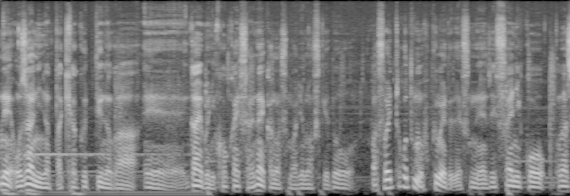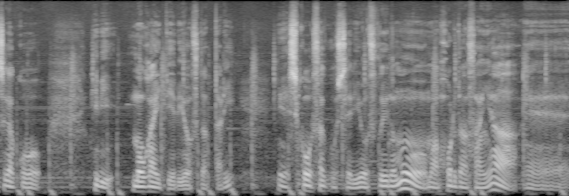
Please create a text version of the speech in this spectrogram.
ねおじゃんになった企画っていうのが、えー、外部に公開されない可能性もありますけど、まあ、そういったことも含めてですね実際にこう私がこう日々もがいている様子だったり、えー、試行錯誤している様子というのも、まあ、ホルダーさんや、え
